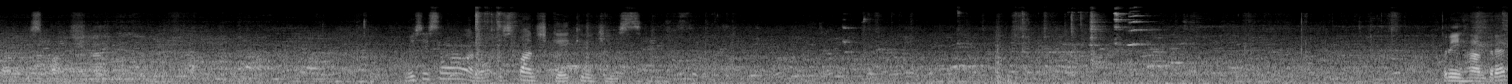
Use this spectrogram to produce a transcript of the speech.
parang sponge cake This is ano, sponge cake yung cheese. Three hundred.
